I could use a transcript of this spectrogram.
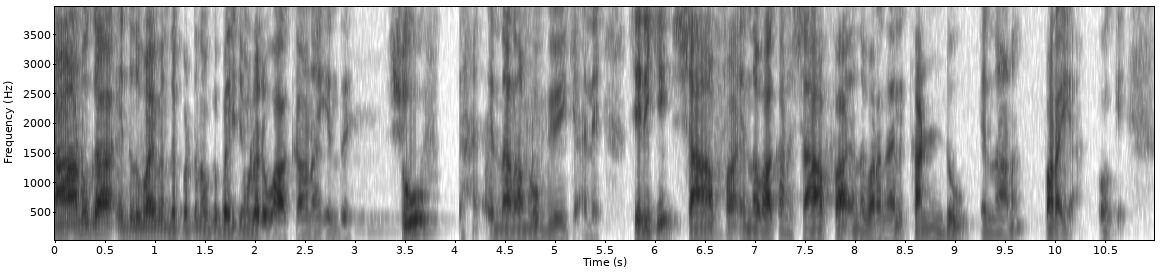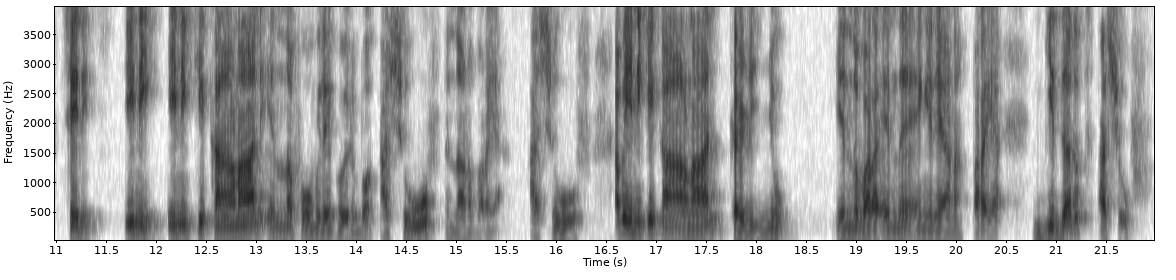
കാണുക എന്നതുമായി ബന്ധപ്പെട്ട് നമുക്ക് പരിചയമുള്ള ഒരു വാക്കാണ് എന്ത്? ഷൂഫ് എന്നാണ് നമ്മൾ ഉപയോഗിക്കുക അല്ലെ? ശരിക്ക് ഷാഫ എന്ന വാക്കാണ്. ഷാഫ എന്ന് പറഞ്ഞാൽ കണ്ടു എന്നാണ് പറയുക. ഓക്കെ. ശരി. ഇനി എനിക്ക് കാണാൻ എന്ന ഫോമിലേക്ക് വരുമ്പോൾ അഷൂഫ് എന്നാണ് പറയാ അഷൂഫ്. അപ്പൊ എനിക്ക് കാണാൻ കഴിഞ്ഞു എന്ന് പറ എന്ന് എങ്ങനെയാണ് പറയാ ഗിദർത്ത് അഷൂഫ്.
